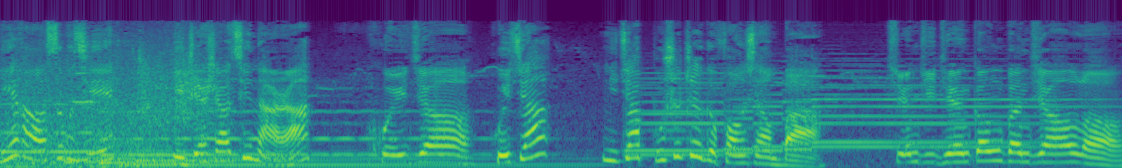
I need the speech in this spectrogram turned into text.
你好，斯普奇，你这是要去哪儿啊？回家。回家？你家不是这个方向吧？前几天刚搬家了。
